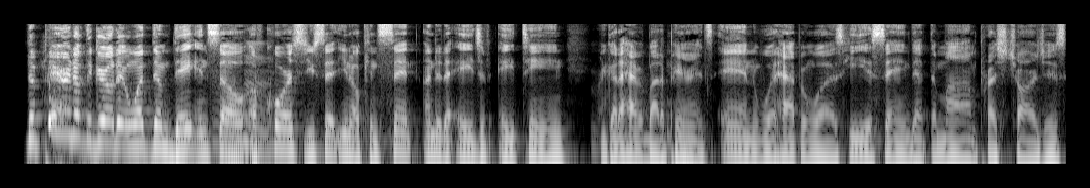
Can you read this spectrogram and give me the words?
the parent of the girl didn't want them dating, so of course you said you know consent under the age of 18. You got to have it by the parents. And what happened was he is saying that the mom pressed charges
